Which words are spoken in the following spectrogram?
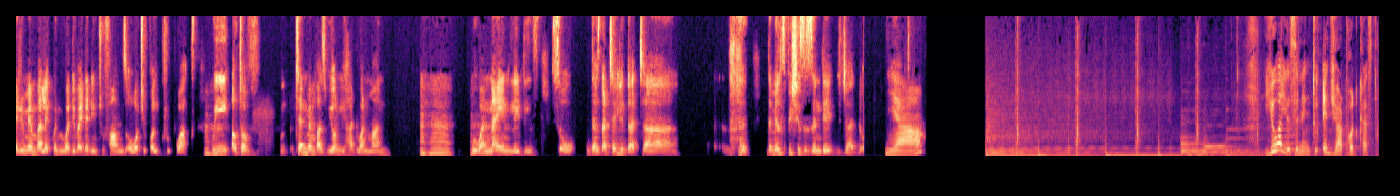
I remember like when we were divided into farms or what you call group works. We out of ten members, we only had one man. Mm-hmm. We were nine ladies. So does that tell you that uh, the male species is endangered? yeah You are listening to AGR Podcast,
